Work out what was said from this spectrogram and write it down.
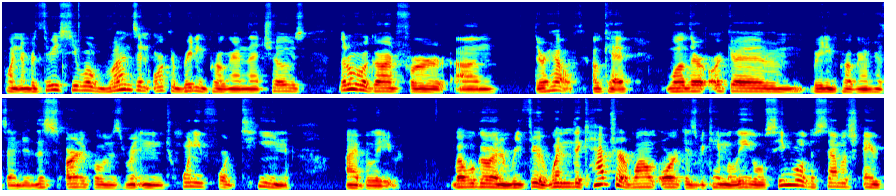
Point number three SeaWorld runs an orca breeding program that shows little regard for um, their health. Okay, well, their orca breeding program has ended. This article was written in 2014, I believe. But we'll go ahead and read through it. When the capture of wild orcas became illegal, SeaWorld established a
